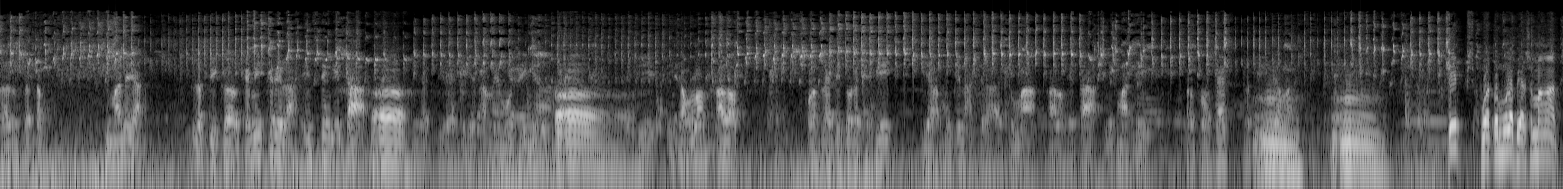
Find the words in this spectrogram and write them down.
harus tetap gimana ya? Lebih ke chemistry lah, insting kita. Heeh. Lihat birahinya sama emosinya. Eh. Jadi insya Allah kalau konslet itu rezeki ya mungkin ada cuma kalau kita nikmati berproses lebih indah Hmm, mas. hmm. Tips buat pemula biar semangat,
